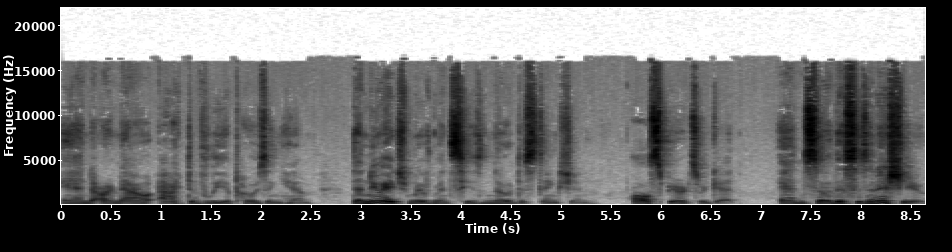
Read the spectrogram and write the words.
and are now actively opposing him. The New Age movement sees no distinction. All spirits are good. And so this is an issue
